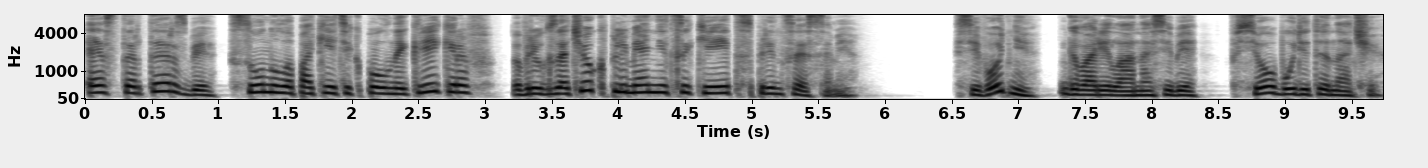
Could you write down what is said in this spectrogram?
Эстер Терсби сунула пакетик полный крекеров в рюкзачок племянницы Кейт с принцессами. «Сегодня, — говорила она себе, — все будет иначе».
